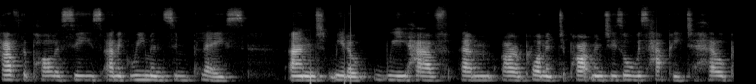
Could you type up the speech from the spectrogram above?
have the policies and agreements in place. And you know, we have um, our employment department is always happy to help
